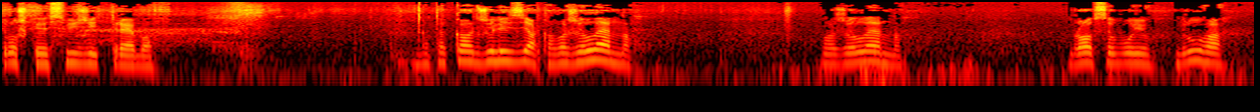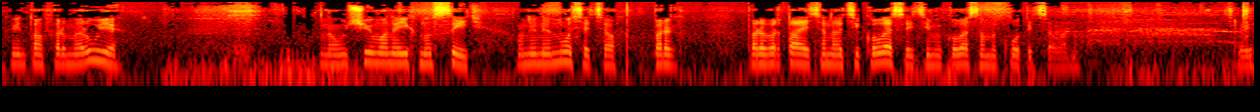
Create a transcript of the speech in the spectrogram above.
трошки освіжити треба. Ну, така от железяка, важеленна. Важеленна. Брав з собою друга, він там фермерує. Научив мене їх носити. Вони не носяться, пере, перевертається на ці колеса і цими колесами котиться воно. Тобто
